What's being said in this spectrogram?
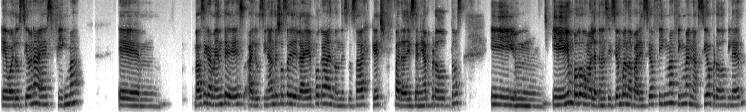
evoluciona es Figma. Em, básicamente es alucinante. Yo soy de la época en donde se usaba Sketch para diseñar productos y, y, viví un poco como la transición cuando apareció Figma. Figma nació Product Led.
